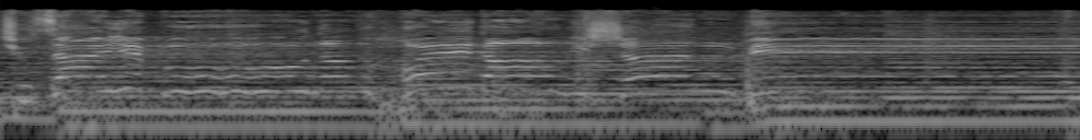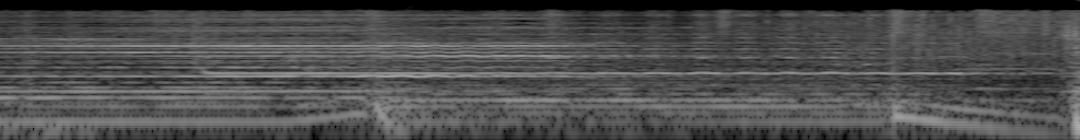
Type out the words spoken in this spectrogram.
就再也不能回到你身边。脚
